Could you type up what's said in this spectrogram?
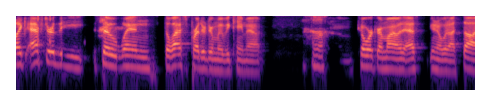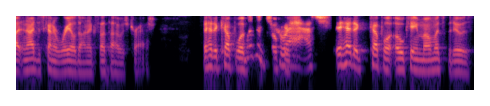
like after the so when the last Predator movie came out, Ugh. Um, coworker of mine asked, you know, what I thought, and I just kind of railed on it because I thought it was trash. It had a couple it of wasn't okay. trash it had a couple of okay moments, but it was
